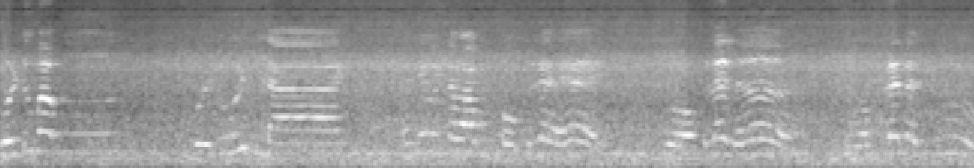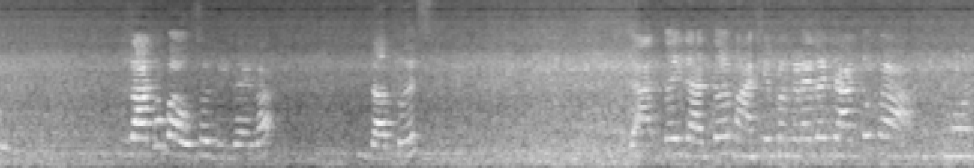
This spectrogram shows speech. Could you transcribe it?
गोल्डू बाबू गोल्डू उठलाय. म्हणजे म्हटलं बाबू झोपलंय. झोपलेलं झोपलेलं तू. जातो पावसात भिजायला जातोय जातोय जातोय. मासे पकडायला जातो का? मग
